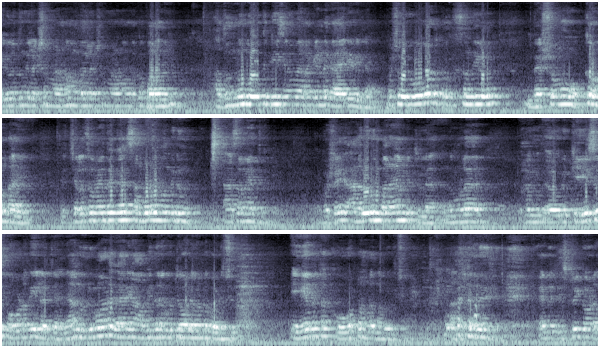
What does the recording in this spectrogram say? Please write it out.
ഇരുപത്തഞ്ച് ലക്ഷം വേണം അമ്പത് ലക്ഷം വേണം എന്നൊക്കെ പറഞ്ഞു. അതൊന്നും കൊടുത്തിട്ട് ഈ സിനിമ ഇറക്കേണ്ട കാര്യമില്ല. പക്ഷെ ഒരുപാട് പ്രതിസന്ധികളും വിഷമവും ഒക്കെ ഉണ്ടായി. ചില സമയത്തൊക്കെ സങ്കടം വന്നിരുന്നു. ആ സമയത്ത്. പക്ഷേ ആരോടും പറയാൻ പറ്റില്ല. നമ്മൾ ഒരു കേസ് കോടതിയിലെത്തിയ. ഞാൻ ഒരുപാട് കാര്യം ആഭ്യന്തര കുറ്റവാളി കൊണ്ട് പഠിച്ചു. ഏതൊക്കെ കോർട്ടുണ്ടെന്ന് പഠിച്ചു. എന്റെ ഡിസ്ട്രിക്ട് കോർട്ട്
